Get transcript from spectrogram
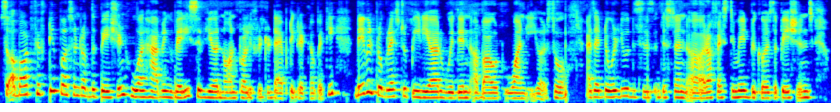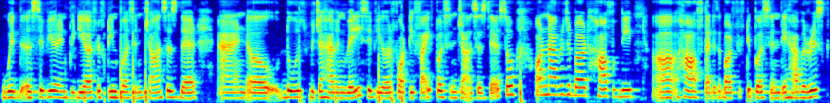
So about 50% of the patient who are having very severe non-proliferative diabetic retinopathy, they will progress to PDR within about one year. So as I told you, this is just a uh, rough estimate because the patients with uh, severe NPDR, 15% chance chances there and uh, those which are having very severe 45% chances there. So on average about half of the uh, half that is about 50% they have a risk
